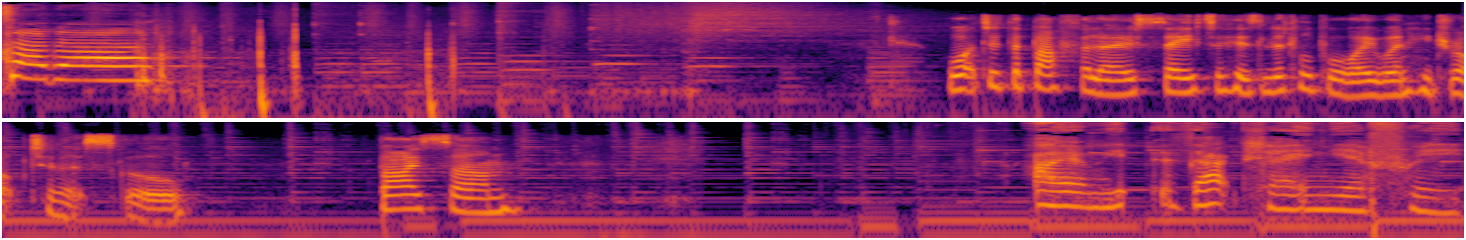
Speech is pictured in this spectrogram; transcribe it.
Ta da! What did the buffalo say to his little boy when he dropped him at school? Bye, son. I am Zaksha in year three.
